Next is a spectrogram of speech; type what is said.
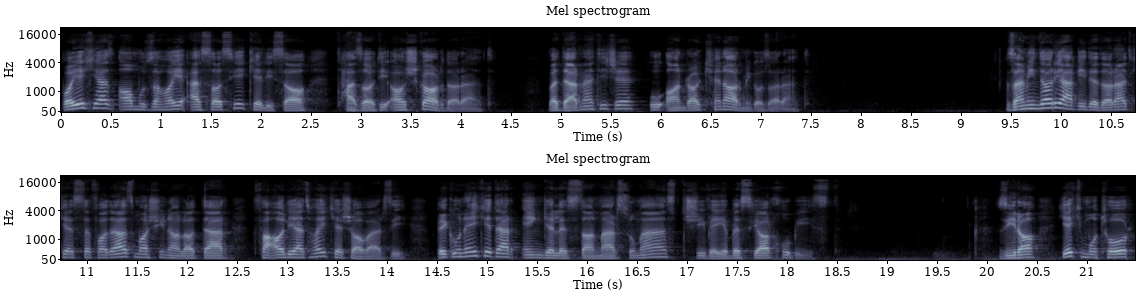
با یکی از آموزه های اساسی کلیسا تزادی آشکار دارد و در نتیجه او آن را کنار می‌گذارد. زمینداری عقیده دارد که استفاده از ماشینالات در فعالیت های کشاورزی به گونه ای که در انگلستان مرسوم است شیوه بسیار خوبی است. زیرا یک موتور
